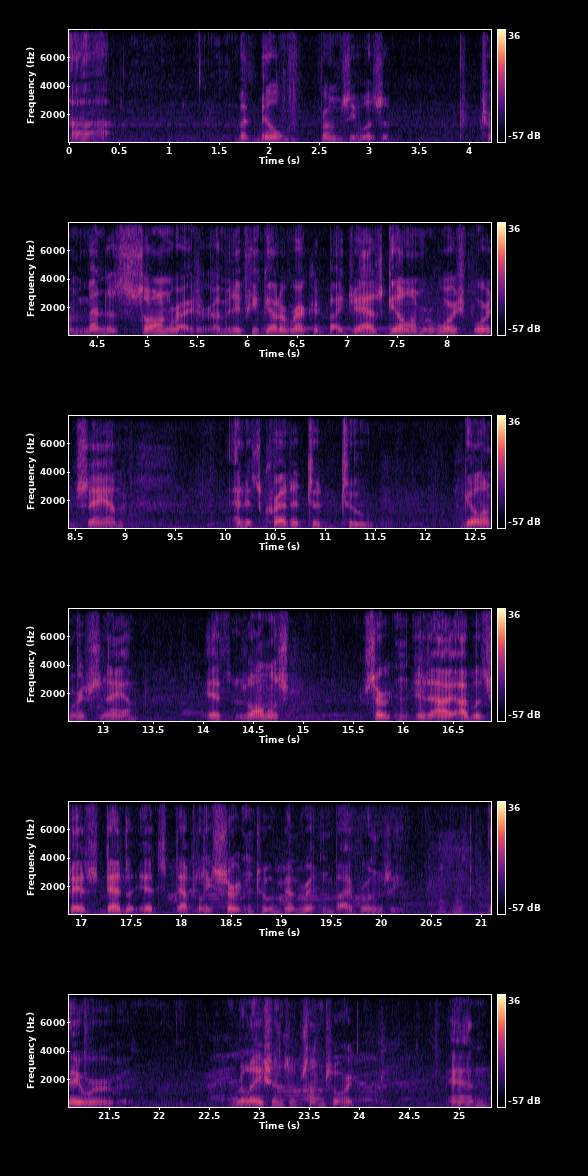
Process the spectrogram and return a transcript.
Uh, but Bill Broonzy was a tremendous songwriter. I mean, if you get a record by Jazz Gillum or Washboard Sam, and it's credited to Gillum or Sam, it's almost certain. It, I, I would say it's dead. It's definitely certain to have been written by Broonzy. They were relations of some sort, and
